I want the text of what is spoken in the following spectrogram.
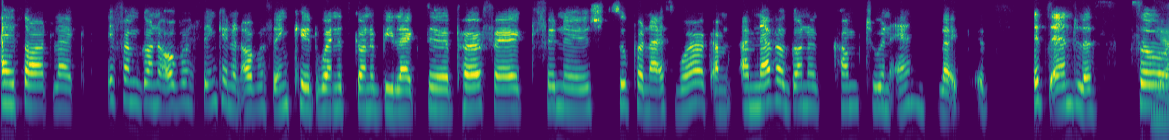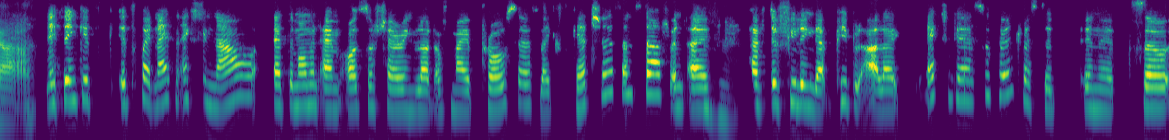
I thought like if I'm gonna overthink it and overthink it when it's gonna be like the perfect, finished, super nice work, I'm I'm never gonna come to an end. Like it's it's endless. So yeah. I think it's it's quite nice. And actually now at the moment I'm also sharing a lot of my process, like sketches and stuff. And I mm-hmm. have the feeling that people are like actually they're super interested in it. So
